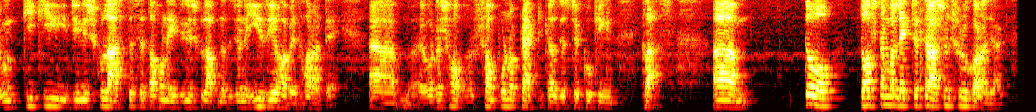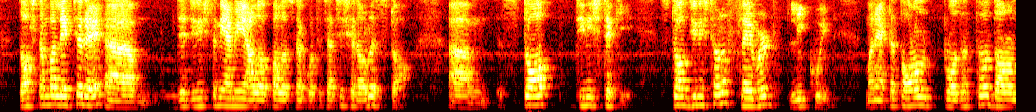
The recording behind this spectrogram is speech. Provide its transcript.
এবং কি কি জিনিসগুলো আসতেছে তখন এই জিনিসগুলো আপনাদের জন্য ইজি হবে ধরাতে। ওটা সম্পূর্ণ practical just a cooking class তো দশ নম্বর লেকচারটা আসুন, শুরু করা যাক। দশ নম্বর লেকচারে যে জিনিসটা নিয়ে আমি আলাপ আলোচনা করতে চাচ্ছি সেটা হলো স্টক স্টক জিনিসটা কি? স্টক জিনিসটা হলো ফ্লেভার্ড লিকুইড মানে একটা তরল পদার্থ, তরল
